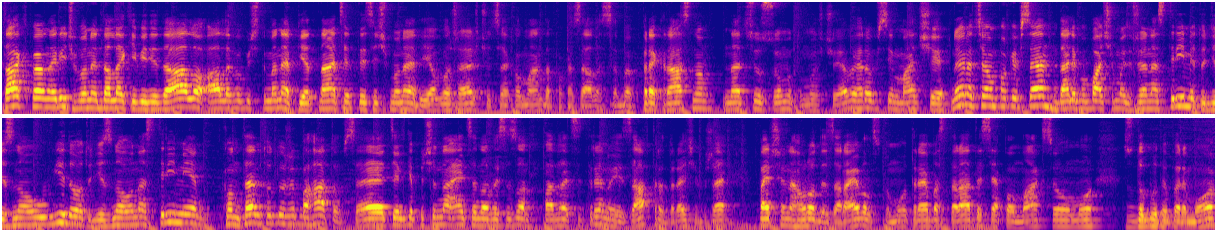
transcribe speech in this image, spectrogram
Так, певна річ, вони далекі від ідеалу, але вибачте мене, 15 тисяч монет. Я вважаю, що ця команда показала себе прекрасно на цю суму, тому що я виграв всі матчі. Ну і на цьому поки все. Далі побачимось вже на стрімі. Тоді знову у відео, тоді знову на стрімі. Контенту дуже багато. Все тільки починається новий сезон FIFA 23. Ну і завтра, до речі, вже перші нагороди за Rivals, тому треба старатися по максимуму здобути перемог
